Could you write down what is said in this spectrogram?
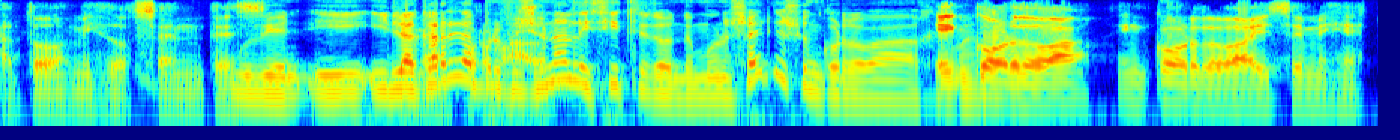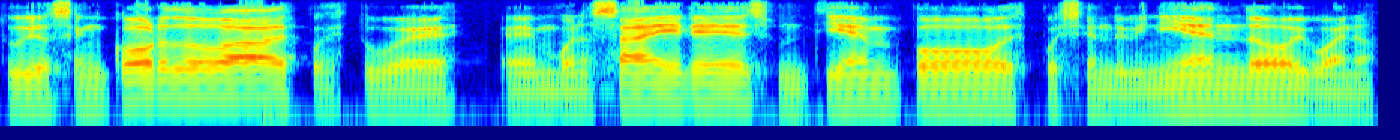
a todos mis docentes. Muy bien. ¿Y, la carrera profesional la hiciste dónde? ¿En Buenos Aires o en Córdoba? En Córdoba, en Córdoba. Hice mis estudios en Córdoba, después estuve en Buenos Aires un tiempo, después yendo y viniendo, y bueno,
